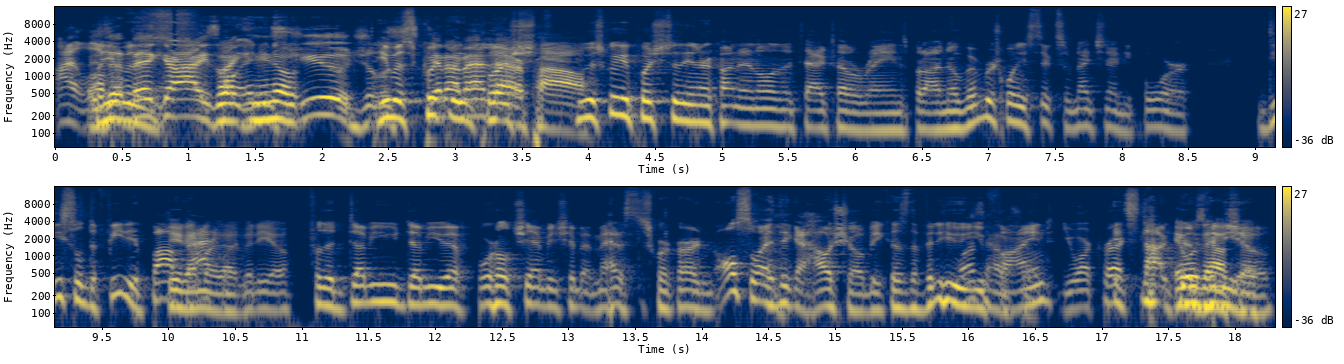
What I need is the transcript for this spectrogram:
I love He's he a big guy. He's well, like, and you know, huge. He Let's was get quickly him in there, pushed. pal. He was quickly pushed to the Intercontinental and the Tag Title reigns. But on November 26th of 1994, Diesel defeated Bob Dude, I that Backlund video. for the WWF World Championship at Madison Square Garden. Also, I think a house show because the video you a house show. find You are correct. it's not It good was a house video. show.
